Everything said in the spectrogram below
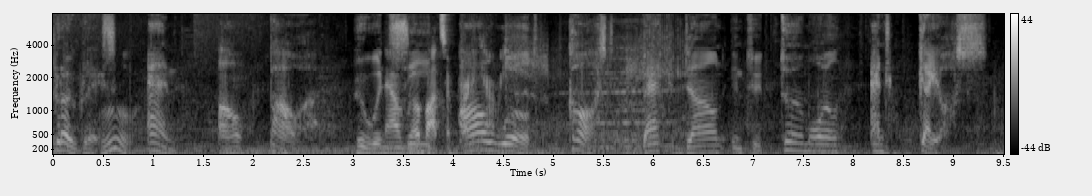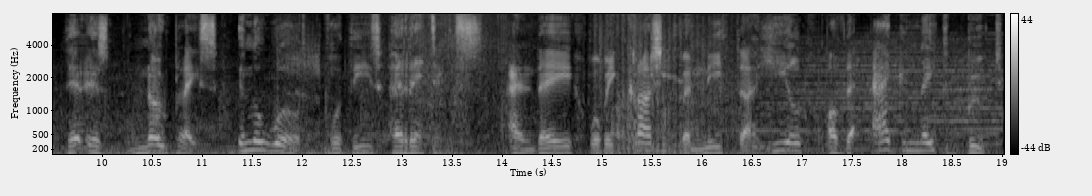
progress Ooh. and our power. Who would Now see robots are part of the our army. world cast back down into turmoil and chaos. There is no place in the world for these heretics. And they will be crushed beneath the heel of the Agnet boot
